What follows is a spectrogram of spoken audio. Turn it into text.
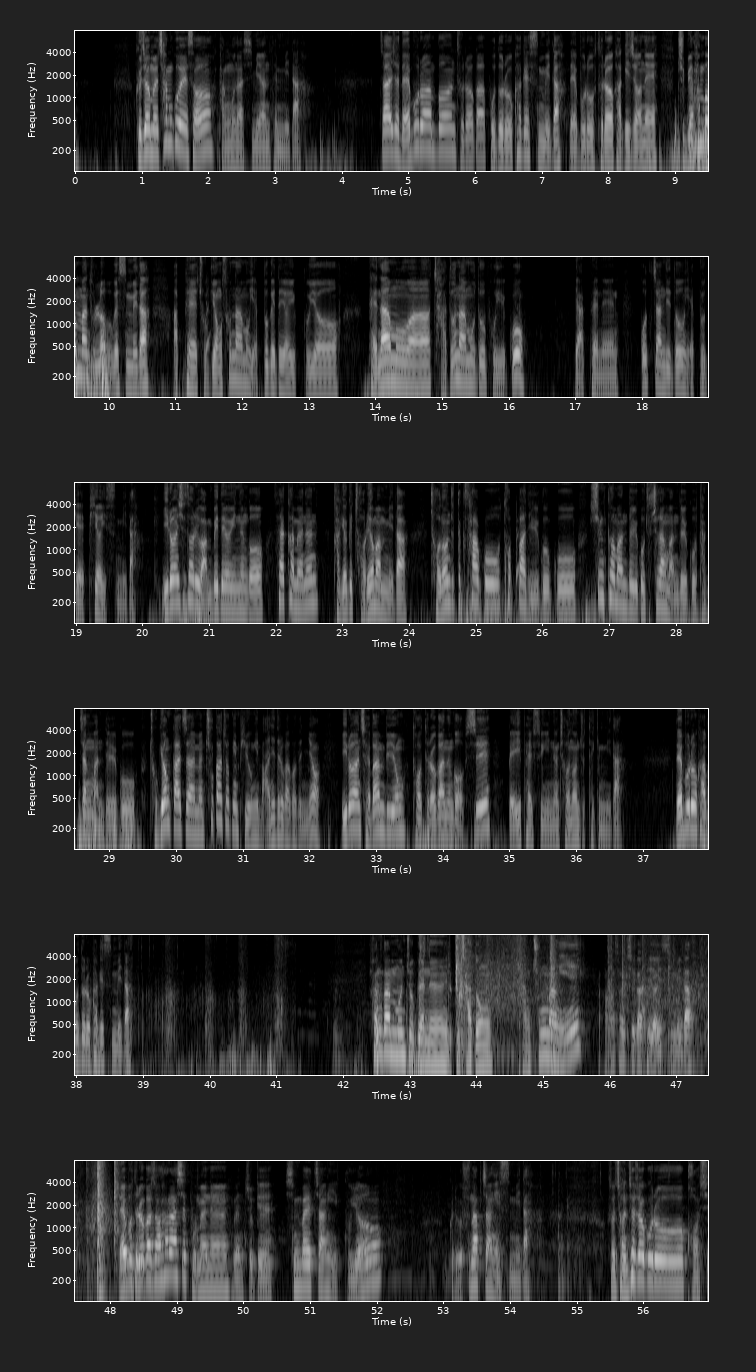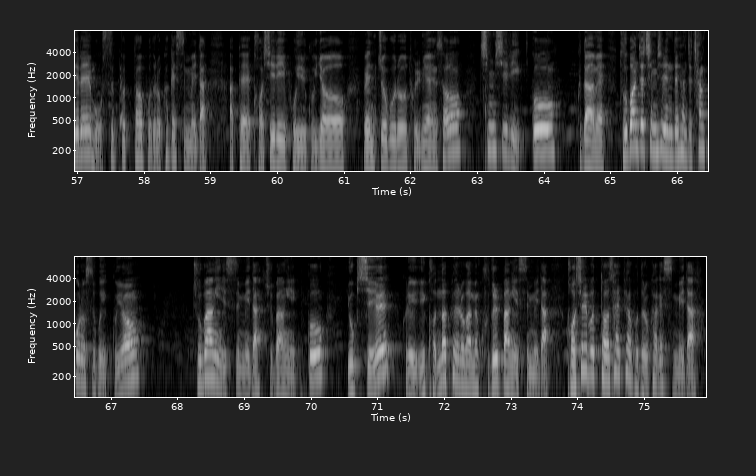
그 점을 참고해서 방문하시면 됩니다. 자 이제 내부로 한번 들어가 보도록 하겠습니다. 내부로 들어가기 전에 주변 한 번만 둘러보겠습니다. 앞에 조경 소나무 예쁘게 되어 있고요. 배나무와 자두나무도 보이고 이 앞에는 꽃잔디도 예쁘게 피어 있습니다. 이런 시설이 완비되어 있는 거 생각하면은 가격이 저렴합니다. 전원주택 사고 텃밭 일구고 쉼터 만들고 주차장 만들고 닭장 만들고 조경까지 하면 추가적인 비용이 많이 들어가거든요. 이러한 재반 비용 더 들어가는 거 없이 매입할 수 있는 전원주택입니다. 내부로 가보도록 하겠습니다. 현관문 쪽에는 이렇게 자동 방충망이 어, 설치가 되어 있습니다. 내부 들어가서 하나씩 보면은 왼쪽에 신발장이 있고요. 그리고 수납장이 있습니다. 그래서 전체적으로 거실의 모습부터 보도록 하겠습니다. 앞에 거실이 보이고요. 왼쪽으로 돌면서 침실이 있고 그 다음에 두 번째 침실인데 현재 창고로 쓰고 있고요. 주방이 있습니다. 주방이 있고 욕실 그리고 이 건너편으로 가면 구들방이 있습니다. 거실부터 살펴보도록 하겠습니다.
